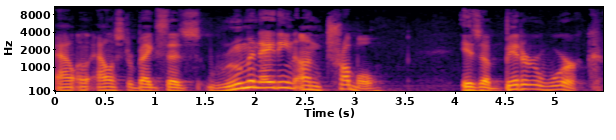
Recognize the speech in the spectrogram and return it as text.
Al, Alistair Begg says, ruminating on trouble is a bitter work.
